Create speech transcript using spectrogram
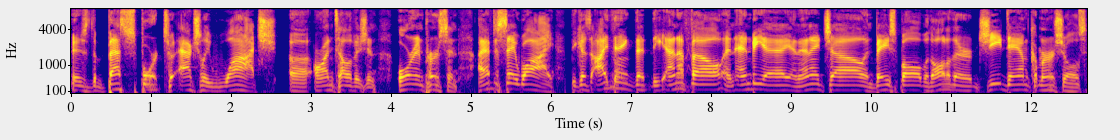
as the best sport to actually watch uh, on television or in person. I have to say why because I think that the NFL and NBA and NHL and baseball with all of their g damn commercials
